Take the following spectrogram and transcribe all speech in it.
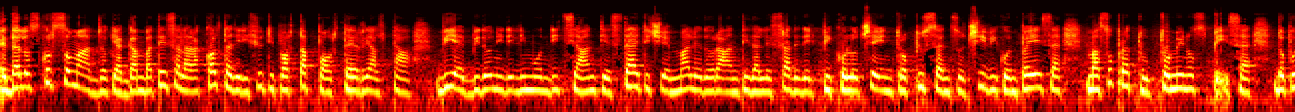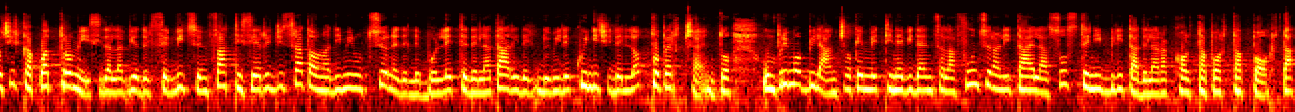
È dallo scorso maggio che a gamba tesa la raccolta di rifiuti porta a porta è in realtà via e bidoni dell'immondizia antiestetici e maleodoranti dalle strade del piccolo centro, più senso civico in paese, ma soprattutto meno spese. Dopo circa quattro mesi dall'avvio del servizio, infatti, si è registrata una diminuzione delle bollette della Tari del 2015 dell'8%, un primo bilancio che mette in evidenza la funzionalità e la sostenibilità della raccolta porta a porta.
